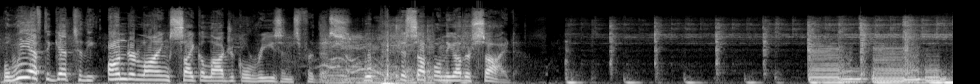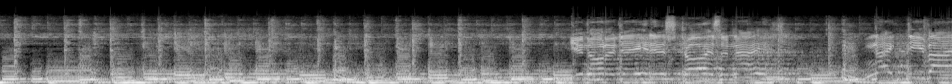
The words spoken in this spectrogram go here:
But we have to get to the underlying psychological reasons for this. We'll pick this up on the other side. You know the day destroys the night, night divides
